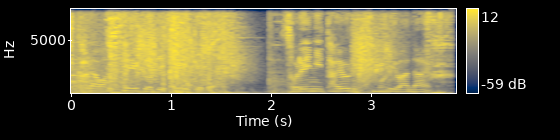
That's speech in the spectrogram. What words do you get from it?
力は制御できるけどそれに頼るつもりはない。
